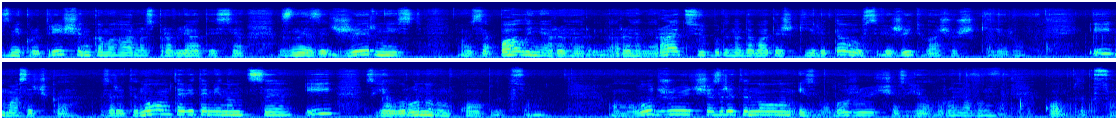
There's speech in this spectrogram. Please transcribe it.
з мікротріщинками гарно справлятися, знизить жирність, ось, запалення, регенерацію буде надавати шкірі та освіжить вашу шкіру. І масочка з ретинолом та вітаміном С, і з гіалуроновим комплексом омолоджуюча з ретинолом і зволожуюча з гіалуроновим комплексом.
